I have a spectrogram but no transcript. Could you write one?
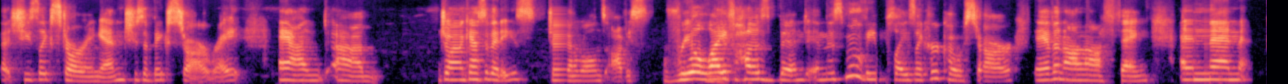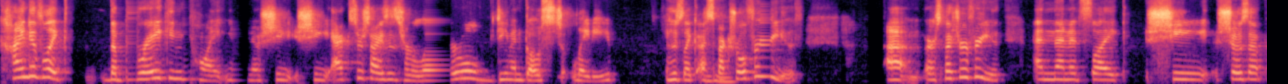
that she's like starring in. She's a big star, right? And um, John Cassavetes, Gena Rowlands' obvious real life husband in this movie, plays like her co-star. They have an on-off thing, and then kind of like the breaking point. You know, she she exercises her literal demon ghost lady, who's like a Mhm. spectral for youth. Um, or spectral for youth, and then it's like she shows up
